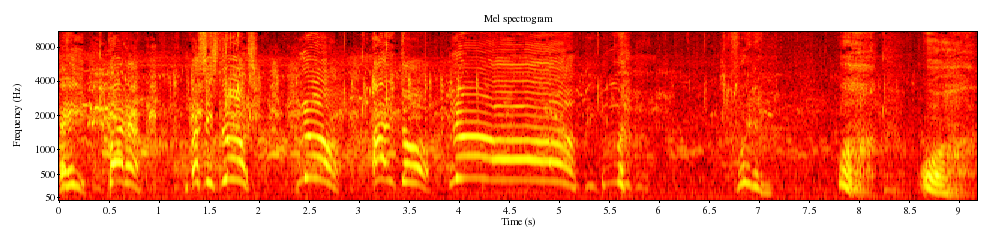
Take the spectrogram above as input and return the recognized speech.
¡Ey! ¡Para! Los? ¡No! ¡Alto! ¡No! Fueron. Oh, oh.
